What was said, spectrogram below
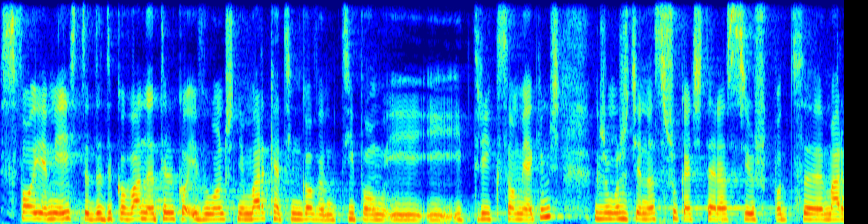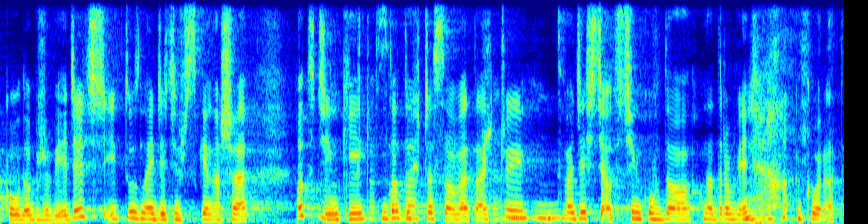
swoje miejsce dedykowane tylko i wyłącznie marketingowym tipom i, i, i tricksom jakimś. Także możecie nas szukać teraz już pod e, marką Dobrze Wiedzieć i tu znajdziecie wszystkie nasze odcinki Dotychczasowe. dotychczasowe, tak, czyli 20 odcinków do nadrobienia akurat.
